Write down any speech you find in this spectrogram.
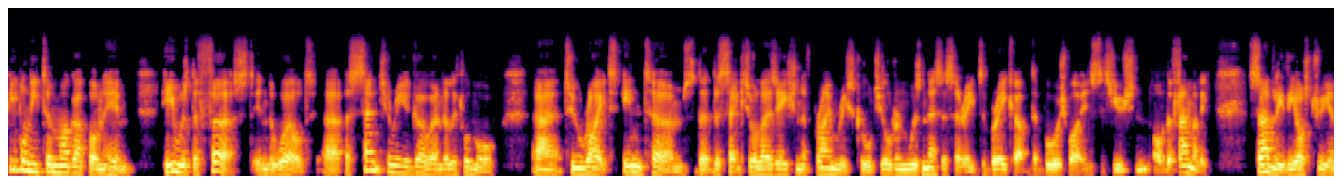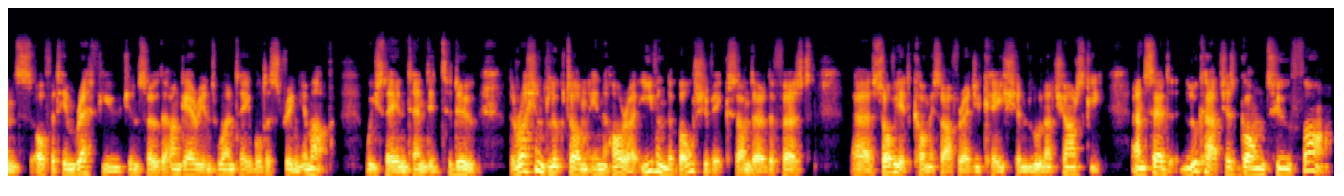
people need to mug up on him. He was the first in the world, uh, a century ago and a little more, uh, to write in terms that the sexualization of primary school children was necessary to break up the bourgeois institution of the family. Sadly, the Austrians offered him refuge, and so the Hungarians weren't able to string him up, which they intended to do. The Russians looked on in horror, even the Bolsheviks under the first uh, Soviet Commissar for Education, Lunacharsky, and said, Lukács has gone too far.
